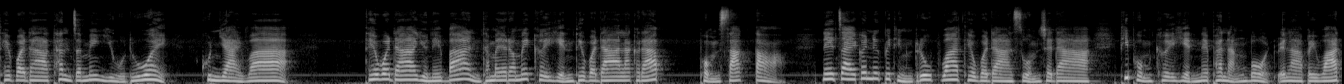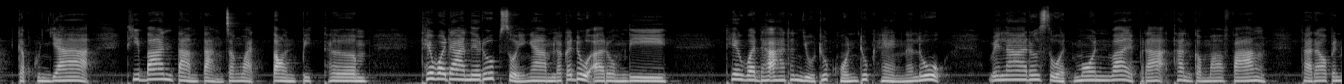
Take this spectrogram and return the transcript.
เทวดาท่านจะไม่อยู่ด้วย คุณยายว่า เทวดาอยู่ในบ้านทำไมเราไม่เคยเห็นเทวดาล่ะครับ ผมซักต่อ ในใจก็นึกไปถึงรูปวาดเทวดาสวมชดา ที่ผมเคยเห็นในผนังโบสถ์เวลาไปวัดกับคุณย่า ที่บ้านตามต่างจังหวัดตอนปิดเทอม เทวดาในรูปสวยงามแล้วก็ดูอารมณ์ดี เทวดาท่านอยู่ทุกหนทุกแห่งนะลูก เวลาเราสวดมนต์ไหว้พระท่านก็มาฟัง ถ้าเราเป็น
